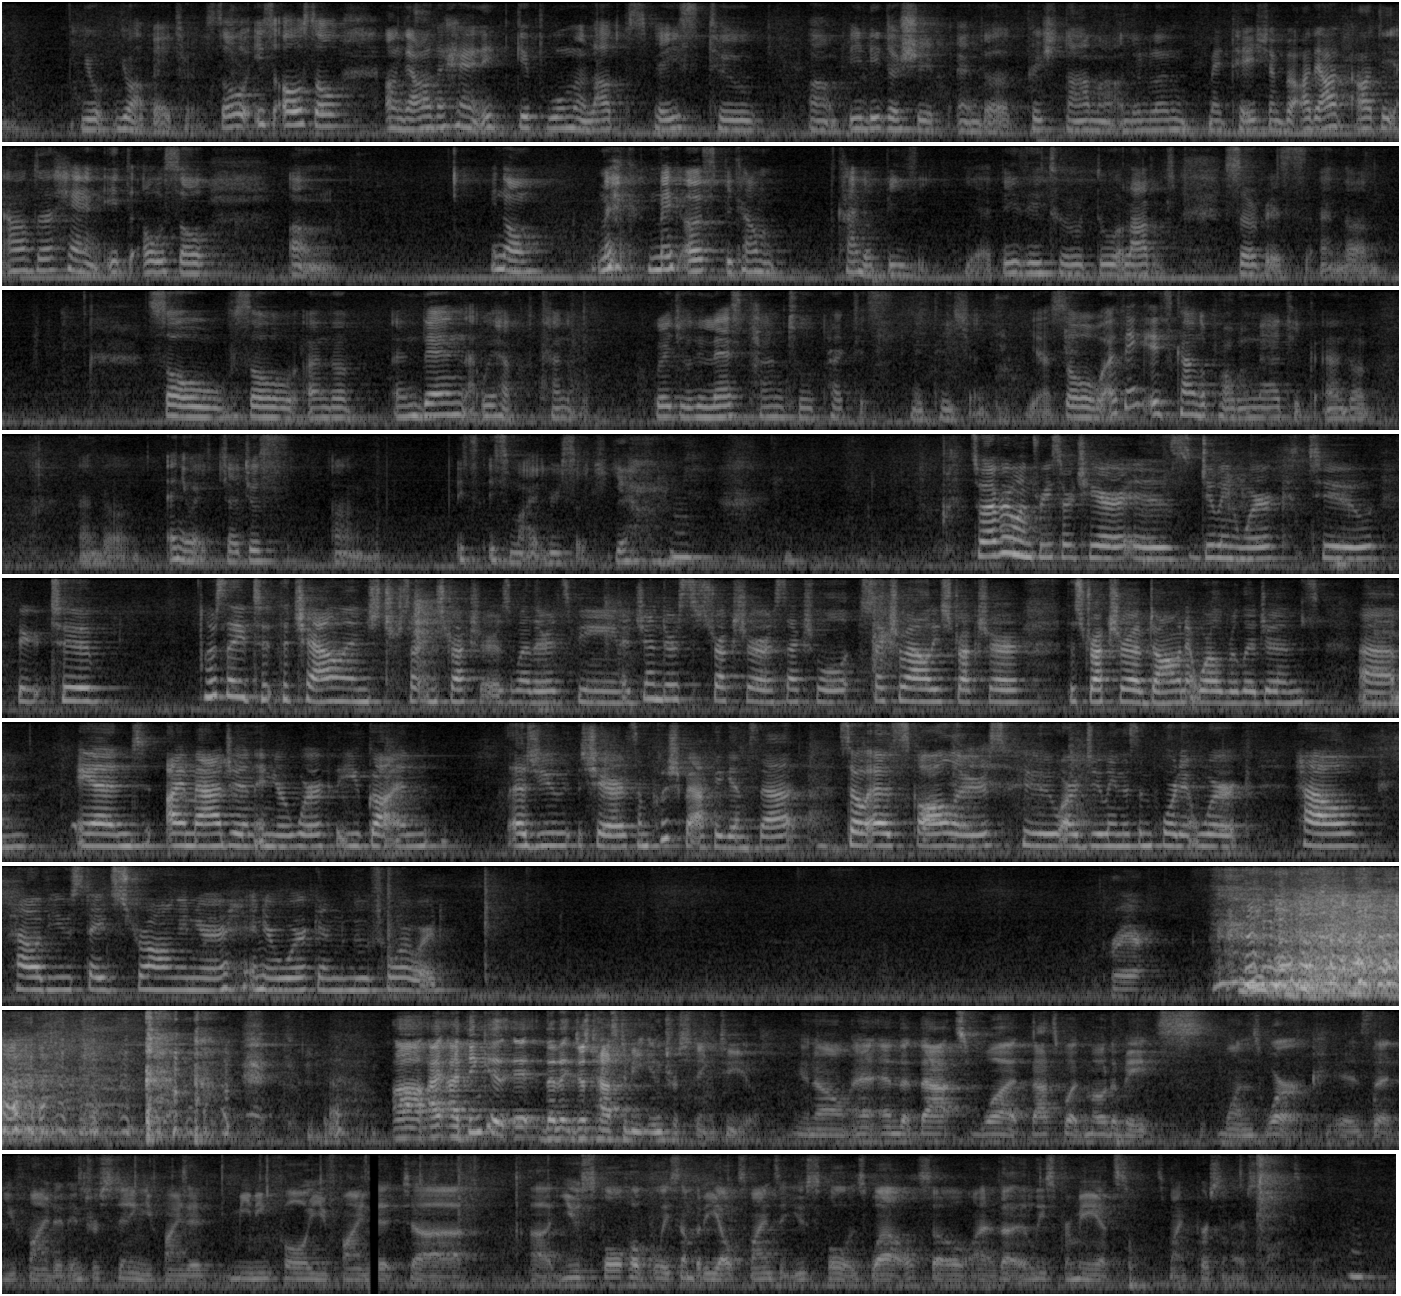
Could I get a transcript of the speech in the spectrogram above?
you, you are better. So it's also, on the other hand, it gives women a lot of space to uh, be leadership and uh, preach Dharma and learn meditation. But on the, on the other hand, it also, um, you know, make, make us become kind of busy. Yeah, busy to do a lot of service and um, so so and uh, and then we have kind of gradually less time to practice meditation. Yeah, so I think it's kind of problematic and uh, and uh, anyway, I just um, it's it's my research. Yeah. So everyone's research here is doing work to to let's say to, to challenge certain structures, whether it's being a gender structure, a sexual sexuality structure, the structure of dominant world religions. Um, and I imagine in your work that you've gotten, as you shared, some pushback against that. So as scholars who are doing this important work, how how have you stayed strong in your in your work and moved forward? Prayer. Uh, I, I think it, it, that it just has to be interesting to you, you know, and, and that that's what that's what motivates one's work is that you find it interesting, you find it meaningful, you find it uh, uh, useful. Hopefully, somebody else finds it useful as well. So, uh, that, at least for me, it's it's my personal response. For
